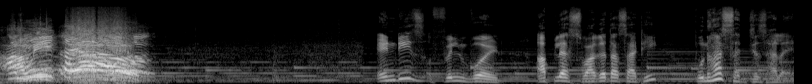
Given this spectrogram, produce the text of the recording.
आम्ही तयार आहोत. एन्डीज फिल्म वर्ल्ड आपल्या स्वागतासाठी पुन्हा सज्ज झालंय.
